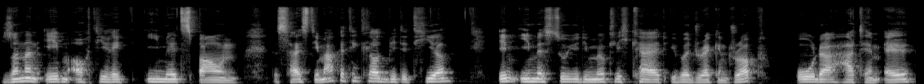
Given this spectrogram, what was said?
sondern eben auch direkt E-Mails bauen. Das heißt, die Marketing Cloud bietet hier im E-Mail Studio die Möglichkeit, über Drag and Drop oder HTML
